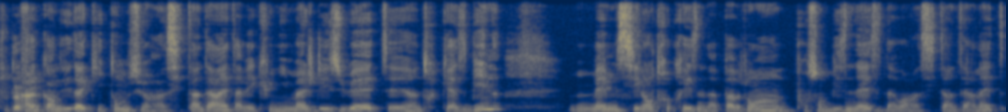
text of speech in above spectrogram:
tout à fait. Un candidat qui tombe sur un site internet avec une image désuète et un truc has-been, même si l'entreprise n'a pas besoin pour son business d'avoir un site internet,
